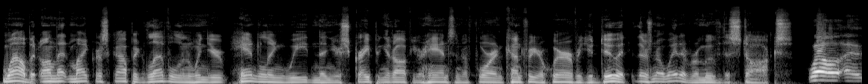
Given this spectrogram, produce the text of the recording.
Wow, but on that microscopic level, and when you're handling weed and then you're scraping it off your hands in a foreign country or wherever you do it, there's no way to remove the stalks. Well, uh,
